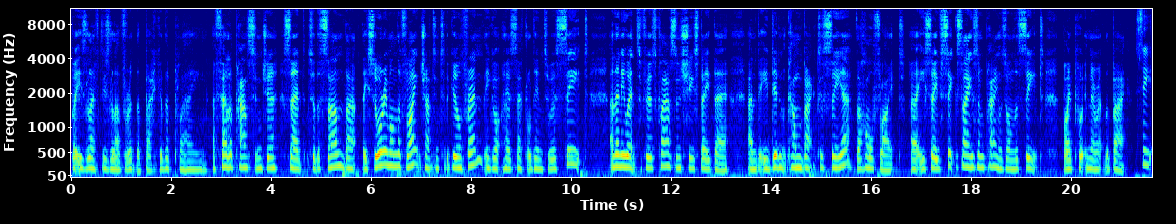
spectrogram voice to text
but he's left his lover at the back of the plane. A fellow passenger said to the Sun that they saw him on the flight chatting to the girlfriend. He got her settled into a seat, and then he went to first class and she stayed there. And he didn't come back to see her the whole flight. Uh, he saved £6,000 on the seat by putting her at the back. See,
